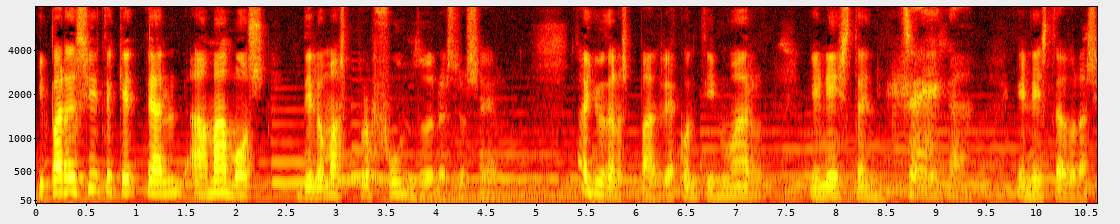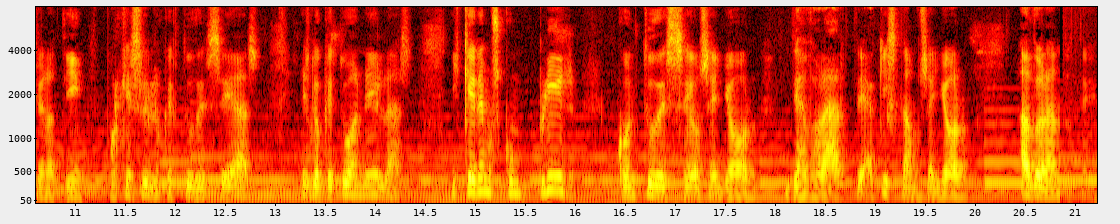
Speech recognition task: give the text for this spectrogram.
y para decirte que te amamos de lo más profundo de nuestro ser. Ayúdanos, Padre, a continuar en esta entrega, en esta adoración a ti, porque eso es lo que tú deseas, es lo que tú anhelas y queremos cumplir con tu deseo, Señor, de adorarte. Aquí estamos, Señor, adorándote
